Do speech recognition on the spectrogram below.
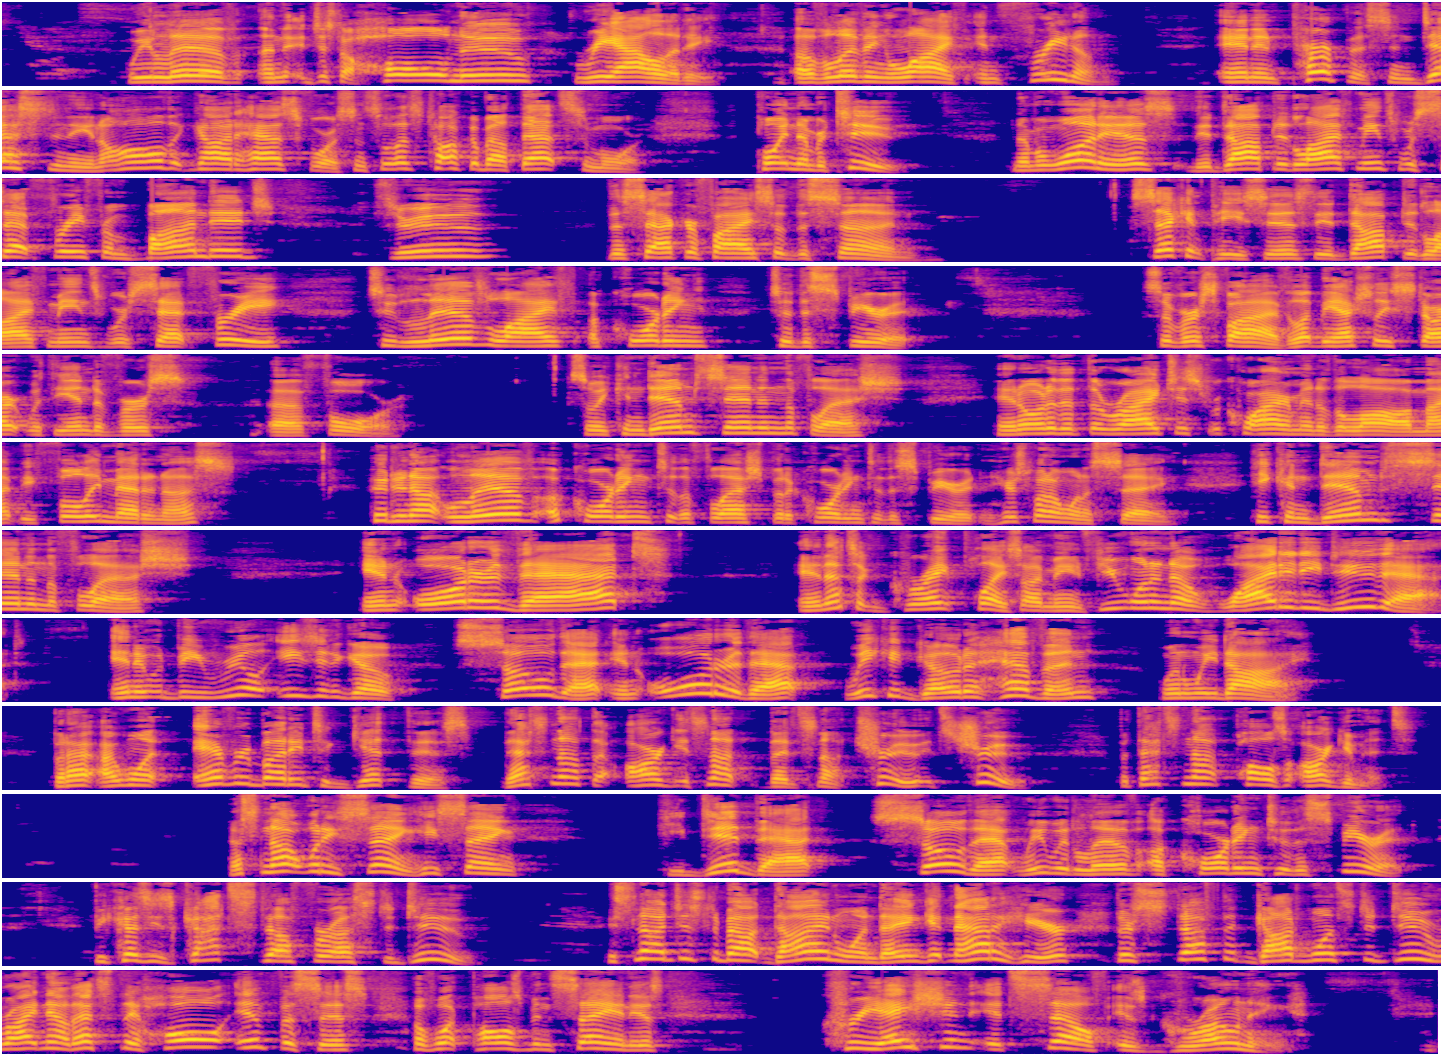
We live an, just a whole new reality of living life in freedom and in purpose and destiny and all that God has for us. And so let's talk about that some more. Point number two. Number one is the adopted life means we're set free from bondage through the sacrifice of the Son. Second piece is the adopted life means we're set free to live life according to the Spirit. So, verse 5, let me actually start with the end of verse uh, 4. So he condemned sin in the flesh in order that the righteous requirement of the law might be fully met in us who do not live according to the flesh but according to the Spirit. And here's what I want to say He condemned sin in the flesh in order that, and that's a great place. I mean, if you want to know why did he do that? And it would be real easy to go, so that in order that we could go to heaven when we die. But I, I want everybody to get this. That's not the argument. It's not that it's not true. It's true. But that's not Paul's argument. That's not what he's saying. He's saying he did that so that we would live according to the Spirit. Because he's got stuff for us to do. It's not just about dying one day and getting out of here. There's stuff that God wants to do right now. That's the whole emphasis of what Paul's been saying is creation itself is groaning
